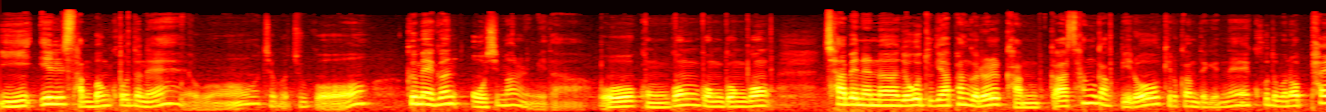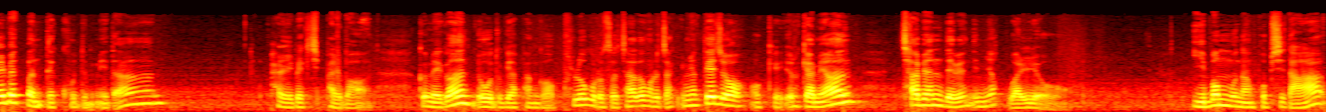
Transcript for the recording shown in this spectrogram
213번 코드네. 요거 적어주고 금액은 50만 원입니다. 500000 차변에는 요거 두 개 합한 거를 감가상각비로 기록하면 되겠네. 코드 번호 800번대 코드입니다. 818번. 금액은 요거 두 개 합한 거 플러그로서 자동으로 쫙 입력되죠. 오케이. 이렇게 하면 차변 대변 입력 완료. 2번 문항 봅시다.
